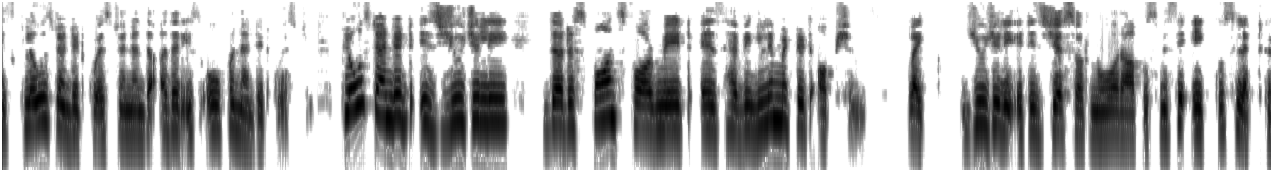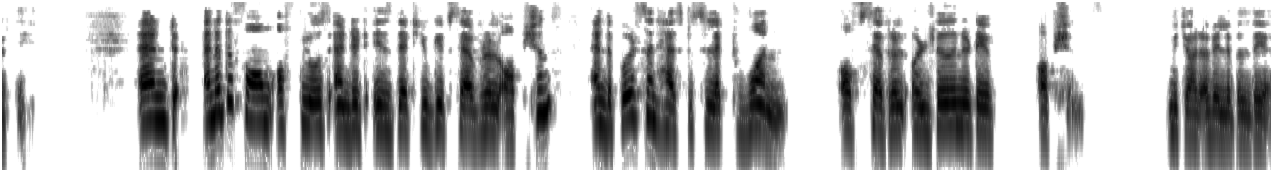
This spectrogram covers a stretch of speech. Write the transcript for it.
is question and the other is open close ended is usually the response format is having limited option like usually it is yes or no or آپ اس میں سے ایک کو سلیکٹ کرتے ہیں form of and you give a person has to select alternate are available there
